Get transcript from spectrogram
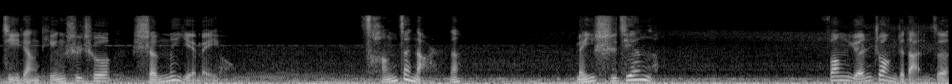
几辆停尸车，什么也没有。藏在哪儿呢？没时间了。方圆壮着胆子，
